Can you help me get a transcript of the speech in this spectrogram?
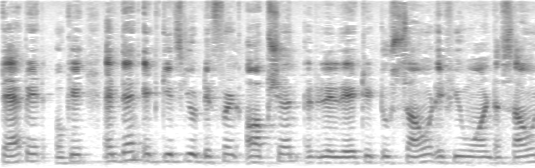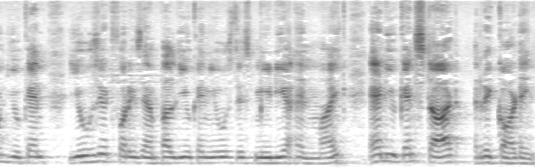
tap it okay? And then it gives you different option related to sound. If you want a sound you can use it. For example you can use this media and mic and you can start recording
